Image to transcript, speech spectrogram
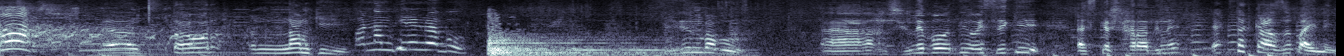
হ্যাঁ। তোর নাম কি? ওর নাম ধীরেন বাবু। ধীরেন বাবু? আসলে বৌদি হয়েছে কি? আজকে সারাদিনে একটা কাজও পাই নাই।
